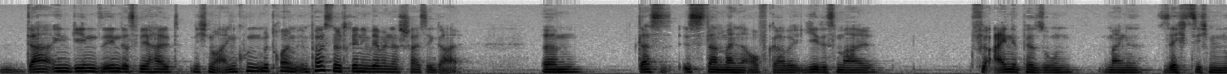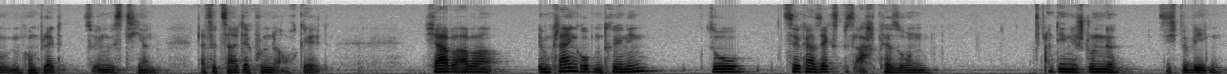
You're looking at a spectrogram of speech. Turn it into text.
dahingehend sehen, dass wir halt nicht nur einen Kunden betreuen. Im Personal Training wäre mir das scheißegal. Ähm, das ist dann meine Aufgabe, jedes Mal für eine Person meine 60 Minuten komplett zu investieren. Dafür zahlt der Kunde auch Geld. Ich habe aber im Kleingruppentraining so circa sechs bis acht Personen, die eine Stunde sich bewegen.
